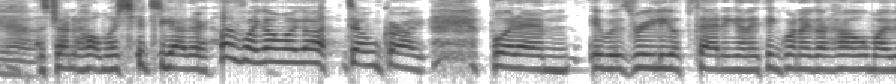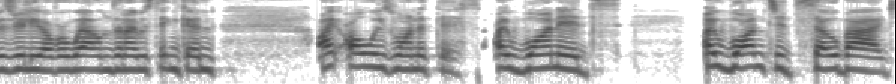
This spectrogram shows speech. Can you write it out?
Yeah. I was trying to hold my shit together. I was like, "Oh my god, don't cry!" But um, it was really upsetting, and I think when I got home, I was really overwhelmed, and I was thinking, I always wanted this. I wanted, I wanted so bad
